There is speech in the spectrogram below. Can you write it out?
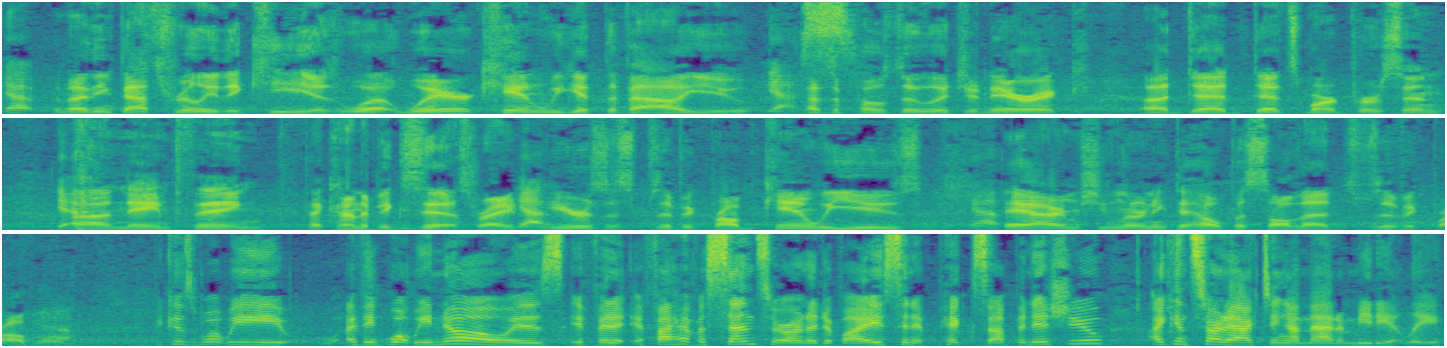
Yep. And I think that's really the key is what, where can we get the value yes. as opposed to a generic uh, dead, dead smart person yeah. uh, named thing that kind of exists, right? Yeah. Here's a specific problem. Can we use AI or machine learning to help us solve that specific problem? Because what we, I think what we know is if, it, if I have a sensor on a device and it picks up an issue, I can start acting on that immediately.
